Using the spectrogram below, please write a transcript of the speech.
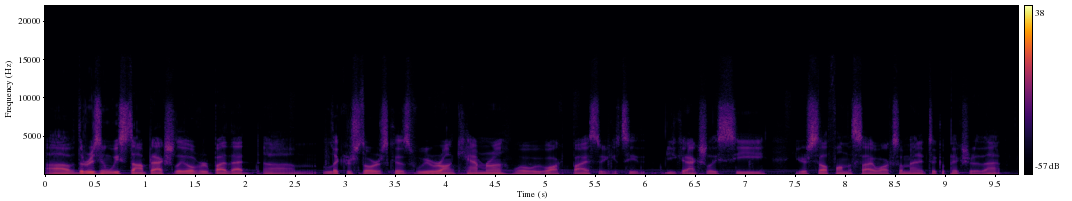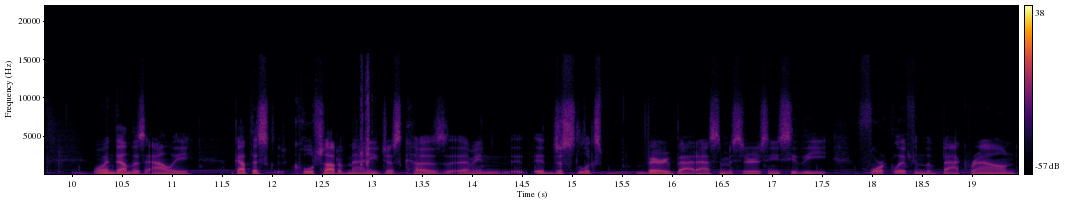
Uh, the reason we stopped actually over by that um, liquor store is because we were on camera while we walked by, so you could see you could actually see yourself on the sidewalk. So Manny took a picture of that. We went down this alley got this cool shot of Manny just because, I mean, it, it, just looks very badass and mysterious. And you see the forklift in the background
